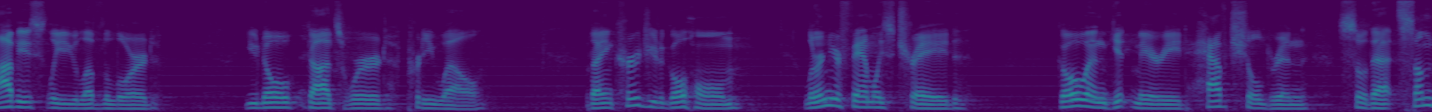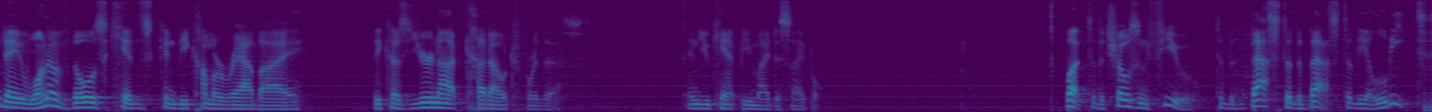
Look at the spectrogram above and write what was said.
obviously you love the Lord. You know God's word pretty well. But I encourage you to go home, learn your family's trade, go and get married, have children, so that someday one of those kids can become a rabbi because you're not cut out for this and you can't be my disciple. But to the chosen few, to the best of the best, to the elite,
